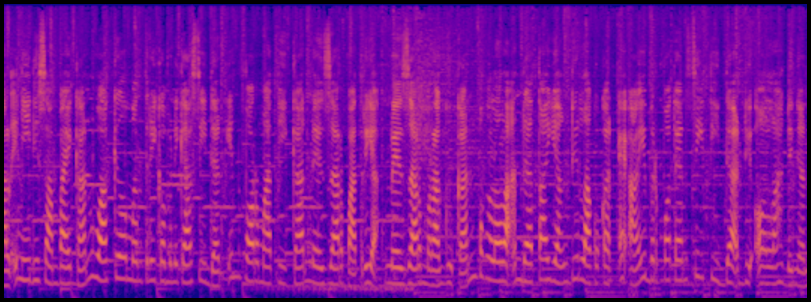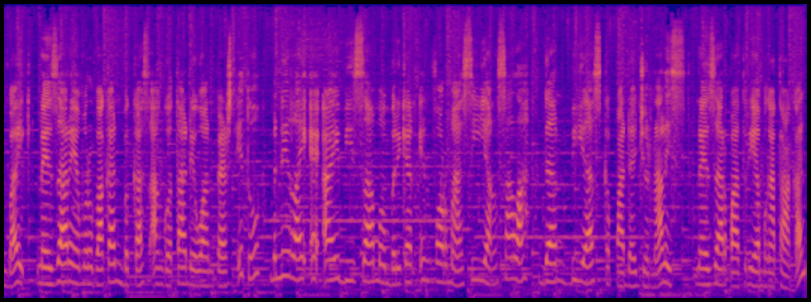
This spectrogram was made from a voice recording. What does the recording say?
Hal ini disampaikan Wakil Menteri Komunikasi dan Informatika Nezar Patria. Nezar meragukan pengelolaan data yang dilakukan AI berpotensi tidak diolah dengan baik. Nezar yang merupakan bekas anggota Dewan Pers itu menilai AI bisa memberikan informasi yang salah dan bias kepada jurnalis. Nezar Patria mengatakan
